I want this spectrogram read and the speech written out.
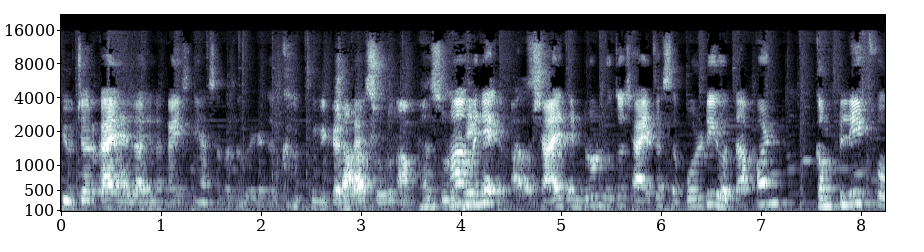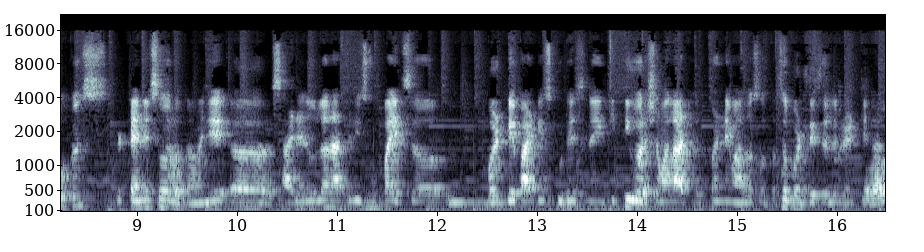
फ्युचर काय ह्याला ह्याला काहीच नाही असं कसं वेळेसारखं तुम्ही सोडून अभ्यास सोडून म्हणजे? शाळेत एनरोल होतो शाळेचा सपोर्टही होता पण कंप्लीट फोकस टेनिसवर होता. म्हणजे साडेनऊला रात्री झोपायचं बर्थडे पार्टीज कुठेच नाही किती वर्ष मला आठवत पण नाही माझा स्वतःचा बर्थडे सेलिब्रेट केला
